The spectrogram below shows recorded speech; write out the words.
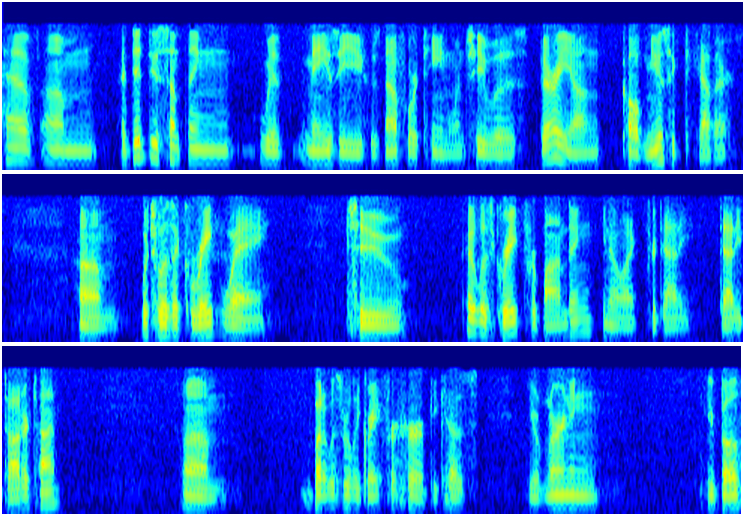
have um, I did do something with Maisie, who's now 14, when she was very young, called Music Together, um, which was a great way to. It was great for bonding, you know, like for daddy daddy daughter time. Um, but it was really great for her because you're learning. You're both,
